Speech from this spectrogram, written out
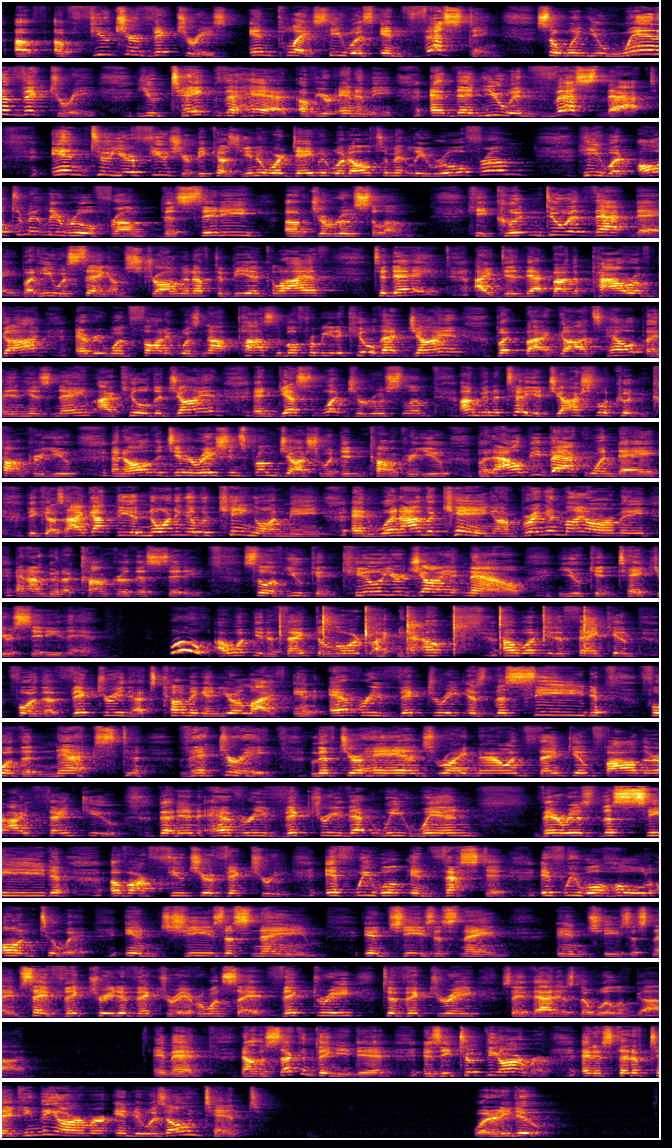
of, of future victories in place. He was investing. So when you win a victory, you take the head of your enemy and then you invest that into your future because you know where David would ultimately rule from? He would ultimately rule from the city of Jerusalem. He couldn't do it that day, but he was saying, I'm strong enough to be a Goliath Today, I did that by the power of God. Everyone thought it was not possible for me to kill that giant, but by God's help and in his name, I killed a giant. And guess what, Jerusalem? I'm going to tell you, Joshua couldn't conquer you, and all the generations from Joshua didn't conquer you, but I'll be back one day because I got the anointing of a king on me. And when I'm a king, I'm bringing my army and I'm going to conquer this city. So if you can kill your giant now, you can take your city then. Woo! I want you to thank the Lord right now. I want you to thank Him for the victory that's coming in your life. In every victory is the seed for the next victory. Lift your hands right now and thank Him. Father, I thank you that in every victory that we win, there is the seed of our future victory. If we will invest it, if we will hold on to it, in Jesus' name, in Jesus' name in Jesus' name. Say victory to victory. Everyone say it. Victory to victory. Say that is the will of God. Amen. Now, the second thing he did is he took the armor, and instead of taking the armor into his own tent, what did he do?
